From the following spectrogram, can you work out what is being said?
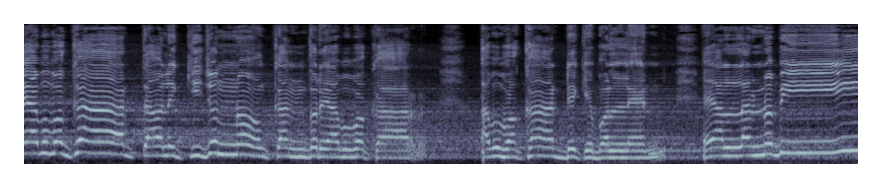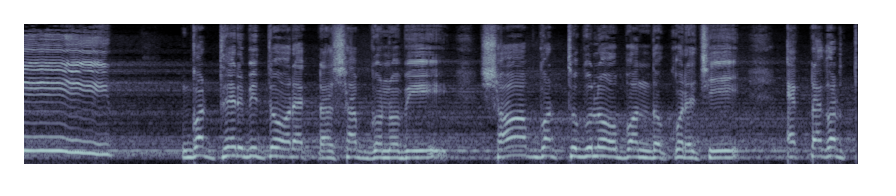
এ আবু বকার, তাহলে কি জন্য কান্দরে আবু বকার? আবু বকার ডেকে বললেন, এ আল্লাহর নবী গর্থের ভিতর একটা সাবগ নবী, সব গর্তগুলো বন্ধ করেছি, একটা গর্ত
